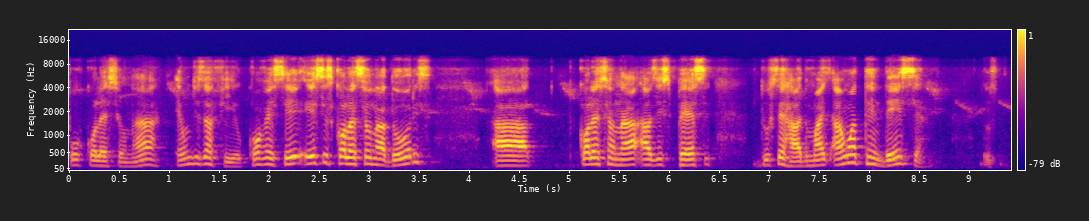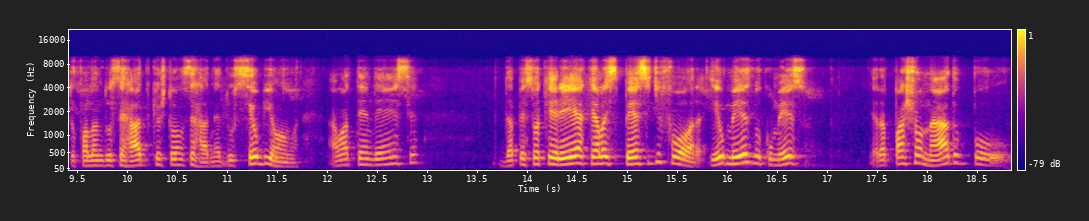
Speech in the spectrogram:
por colecionar é um desafio. Convencer esses colecionadores a colecionar as espécies do cerrado, mas há uma tendência, estou falando do cerrado porque eu estou no cerrado, né, do seu bioma, há uma tendência da pessoa querer aquela espécie de fora. Eu mesmo no começo era apaixonado por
